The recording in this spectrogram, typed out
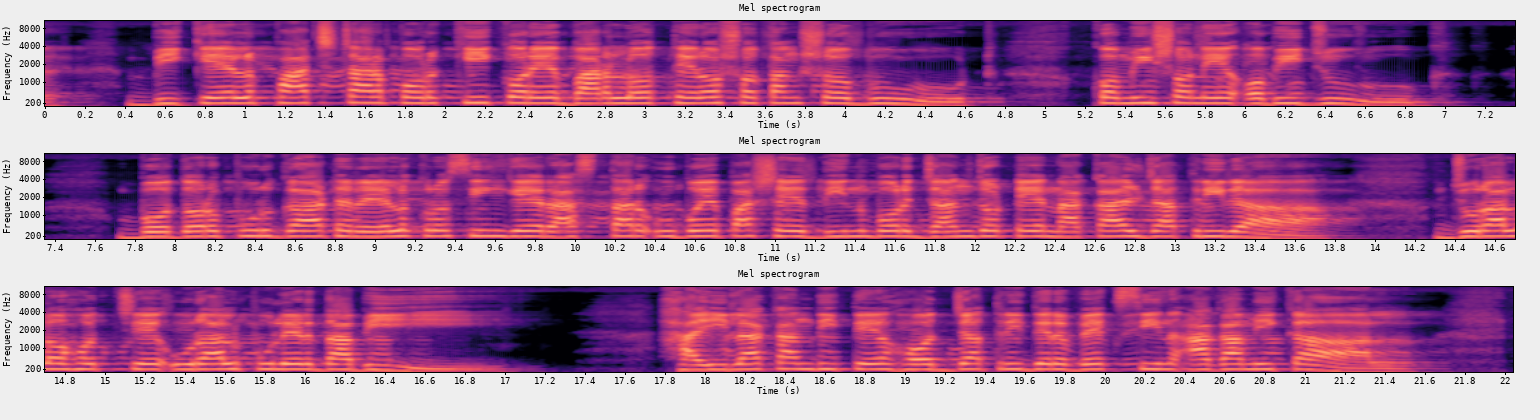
বিকেল পাঁচটার পর কি করে বাড়ল তেরো শতাংশ বুট কমিশনে অভিযোগ, বদরপুর ঘাট রেল ক্রসিংয়ে রাস্তার উভয় পাশে দিনভর যানজটে নাকাল যাত্রীরা। জোরালো হচ্ছে উড়ালপুলের দাবি। হাইলাকান্দিতে হজ যাত্রীদের ভ্যাকসিন আগামীকাল।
